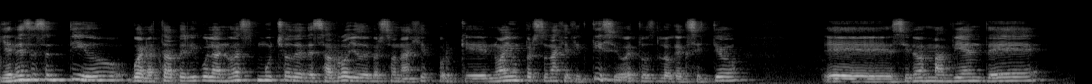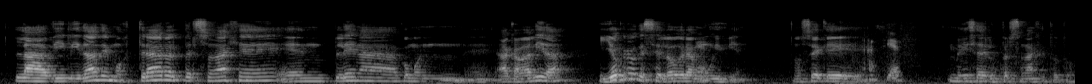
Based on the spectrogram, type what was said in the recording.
y en ese sentido, bueno, esta película no es mucho de desarrollo de personajes porque no hay un personaje ficticio, esto es lo que existió, eh, sino es más bien de la habilidad de mostrar al personaje en plena como en, eh, a cabalidad y yo creo que se logra muy bien. No sé qué me dice de los personajes, Toto.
